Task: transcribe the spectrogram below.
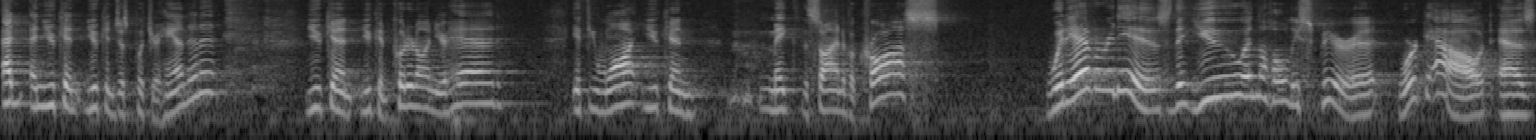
And, and you, can, you can just put your hand in it. You can, you can put it on your head. If you want, you can make the sign of a cross. Whatever it is that you and the Holy Spirit work out as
